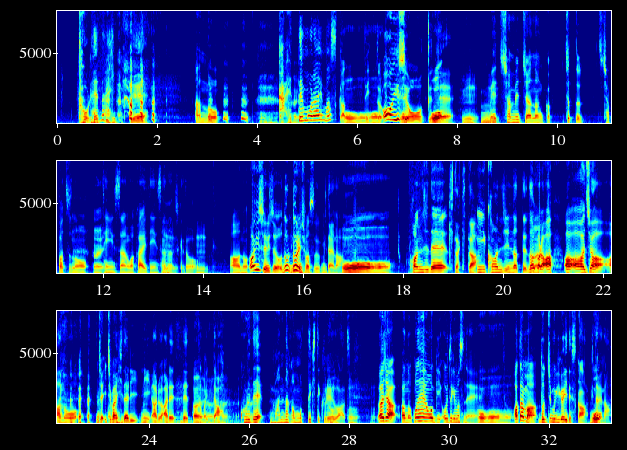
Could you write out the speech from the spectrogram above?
取れないんで あの変えてもらえますか?」って言ったら「おうおいいっすよ」って言って。う。ん。めちゃめちゃなんかちょっと茶髪のはい。店員さん、若い店員さんなんですけど「うん。あのあいいっすよいいっすよ。どどれにします?」みたいな。感じでー来た来た。いい感じになってだから、あああじゃああの じゃあ一番左にあるあれでとか言って、はいはいはいあこれで真ん中持ってきてくれるわ、うんうんあじゃああのこの辺置き置いときますね。おうおうおう。頭どっち向きがいいですか？みたいな。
